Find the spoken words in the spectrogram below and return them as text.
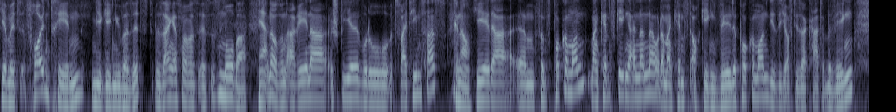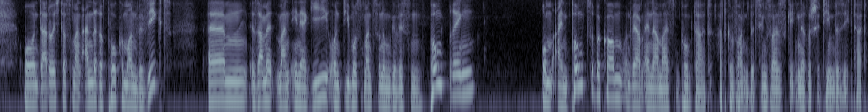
hier mit Freudentränen mir gegenüber sitzt, wir sagen erstmal, was es ist. Es ist ein MOBA. Ja. Genau, so ein Arena-Spiel, wo du zwei Teams hast. Genau. Jeder ähm, fünf Pokémon. Man kämpft gegeneinander oder man kämpft auch gegen wilde Pokémon, die sich auf dieser Karte bewegen. Und dadurch, dass man andere Pokémon besiegt, ähm, sammelt man Energie und die muss man zu einem gewissen Punkt bringen um einen Punkt zu bekommen und wer am Ende am meisten Punkte hat, hat gewonnen, beziehungsweise das gegnerische Team besiegt hat.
